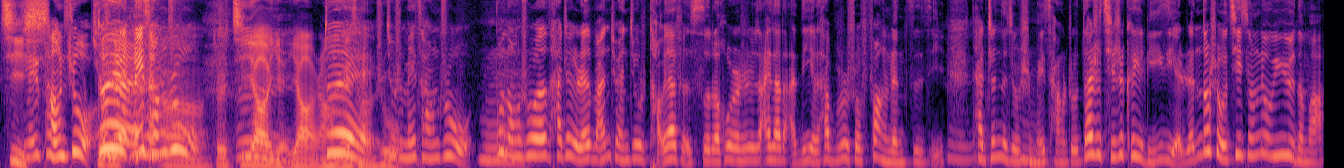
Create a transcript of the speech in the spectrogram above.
既没藏住，对没藏住啊，就是既要也嗯要，然后没藏对，住，就是没藏住，不能嗯说他这个人完全就是讨厌粉丝了，或者是爱咋咋地了，他不是说放任自己，嗯他真的就是没嗯藏住。但是其实可以理解，人都是有七情六欲的嘛，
